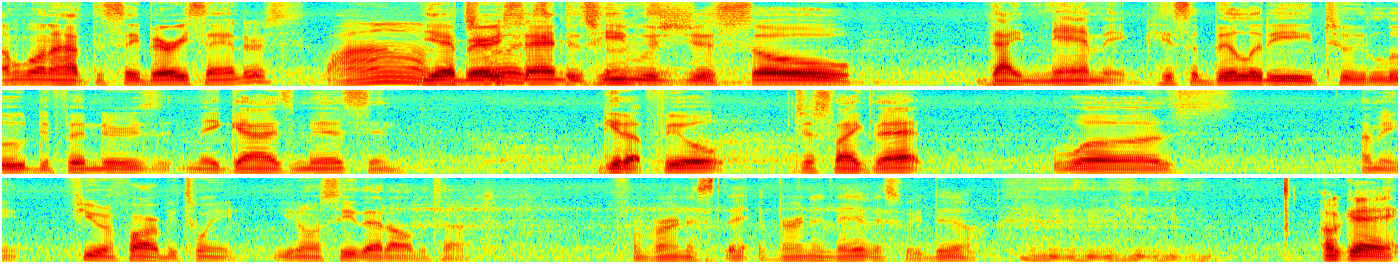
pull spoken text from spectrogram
I'm going to have to say Barry Sanders. Wow. yeah, Barry choice, Sanders. He was just so dynamic. His ability to elude defenders, make guys miss, and get upfield just like that was, I mean, few and far between. You don't see that all the time. from Vernon, Sta- Vernon Davis. We do. okay,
